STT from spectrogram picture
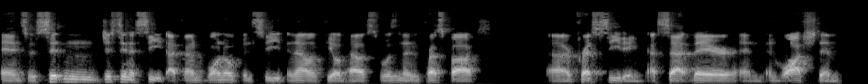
And so sitting just in a seat, I found one open seat in Allen Fieldhouse. It wasn't an press box uh, or press seating. I sat there and and watched him,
